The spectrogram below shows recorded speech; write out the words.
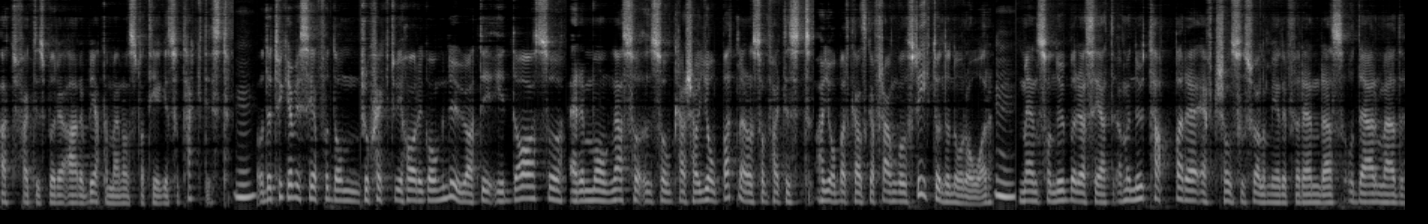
att faktiskt börja arbeta med dem strategiskt och taktiskt. Mm. Och det tycker jag vi ser på de projekt vi har igång nu, att det, idag så är det många så, som kanske har jobbat med dem som faktiskt har jobbat ganska framgångsrikt under några år. Mm. Men som nu börjar se att ja, men nu tappar det eftersom sociala medier förändras och därmed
